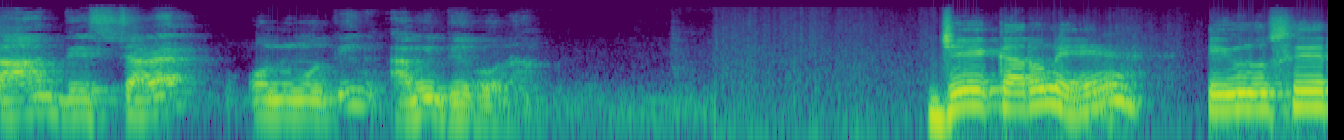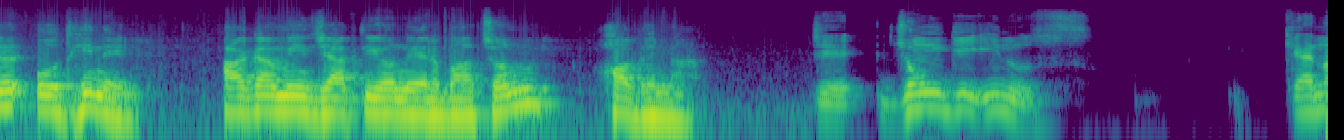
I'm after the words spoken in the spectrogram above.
তার দেশ ছাড়ার অনুমতি আমি দেব না। যে কারণে ইউনুসের অধীনে আগামী জাতীয় নির্বাচন হবে না। যে জঙ্গি ইনুস কেন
